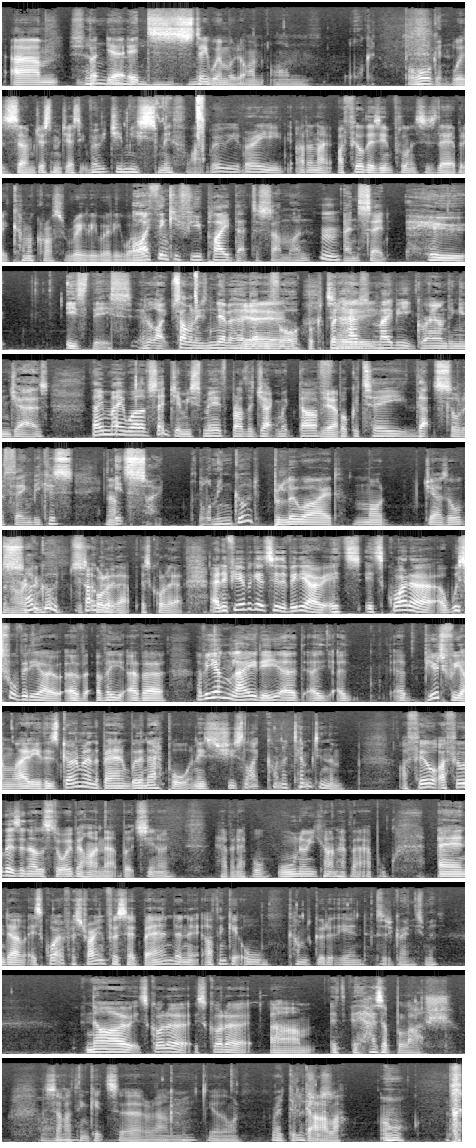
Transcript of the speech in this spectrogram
Um, but yeah, it's Steve Winwood on on organ Organ. was um, just majestic, very Jimmy Smith like, very very. I don't know. I feel there's influences there, but it come across really really well. I think if you played that to someone Hmm. and said, "Who is this?" and like someone who's never heard that before, Booker but has maybe grounding in jazz, they may well have said Jimmy Smith, brother Jack McDuff, Yeah. Booker T, that sort of thing, because No. it's so blooming good. blue-eyed mod jazz organ. I So reckon. good, Let's so call good. it that. Let's call it that. And if you ever get to see the video, it's it's quite a, a wistful video of of a of a of a young lady, a, a, a, beautiful young lady who's going around the band with an apple, and is she's like kind of tempting them. I feel I feel there's another story behind that, but you know, have an apple. Oh no, you can't have that apple, and um, it's quite frustrating for said band. And it, I think it all comes good at the end. Is it Granny Smith? No, it's got a it's got a um, it, it has a blush. So I think it's uh, um, the other one. Red Delicious. Gala. Oh,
